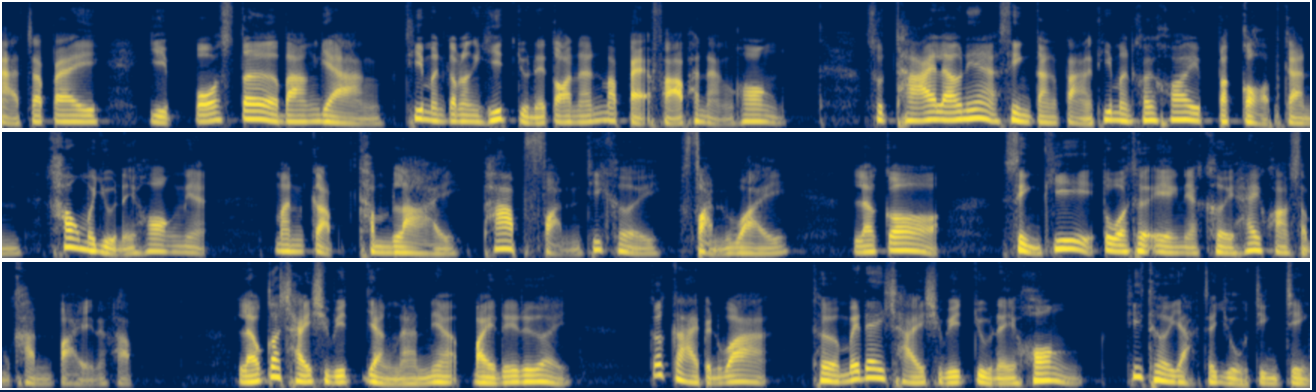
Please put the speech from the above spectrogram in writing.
อาจจะไปหยิบโปสเตอร์บางอย่างที่มันกำลังฮิตอยู่ในตอนนั้นมาแปะฝาผนังห้อง สุดท้ายแล้วเนี่ยสิ่งต่างๆ ที่มันค่อยๆประกอบกัน เข้ามาอยู่ในห้องเนี่ยมันกลับทำลายภาพฝันที่เคยฝันไว้ แล้วก็สิ่งที่ตัวเธอเองเนี่ยเคยให้ความสำคัญไปนะครับ แล้วก็ใช้ชีวิตอย่างนั้นเนี่ยไปเรื่อยๆ ก็กลายเป็นว่า เธอไม่ได้ใช้ชีวิตอยู่ในห้องที่เธออยากจะอยู่จริง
